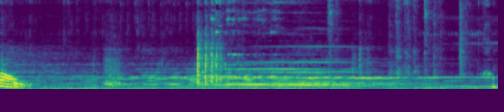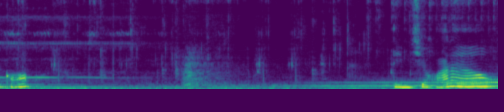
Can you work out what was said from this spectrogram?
màu. Không có. Tìm chìa khóa nào.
